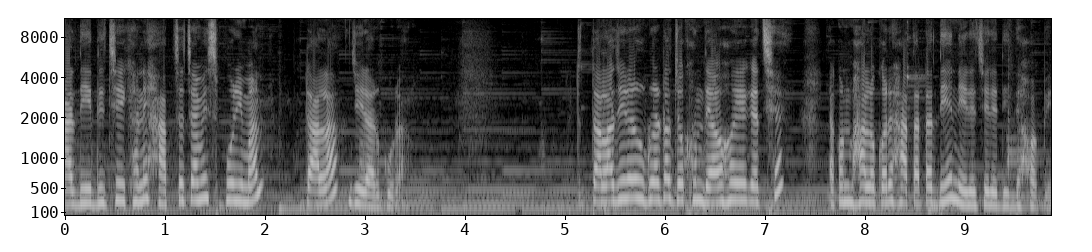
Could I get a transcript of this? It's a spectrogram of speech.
আর দিয়ে দিচ্ছি এখানে হাফ চা চামচ পরিমাণ টালা জিরার গুঁড়া। টালা জিরার গুঁড়াটা যখন দেওয়া হয়ে গেছে, এখন ভালো করে হাতাটা দিয়ে নেড়ে চেড়ে দিতে হবে।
